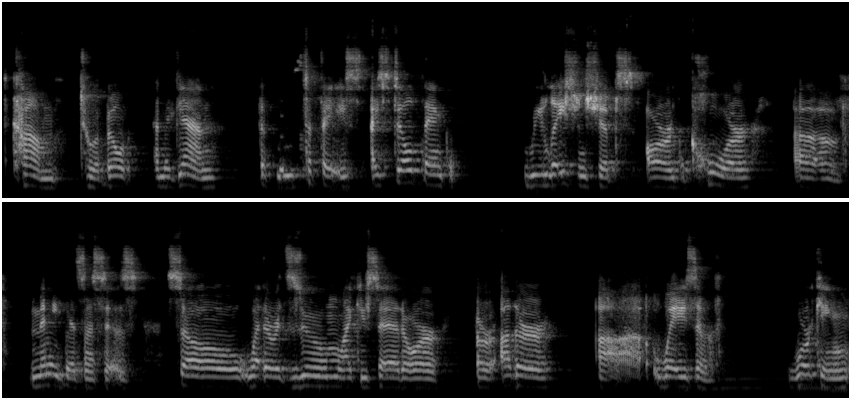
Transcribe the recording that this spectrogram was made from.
to come to a building and again, the face to face, I still think relationships are the core of many businesses. So whether it's Zoom, like you said, or or other uh, ways of working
